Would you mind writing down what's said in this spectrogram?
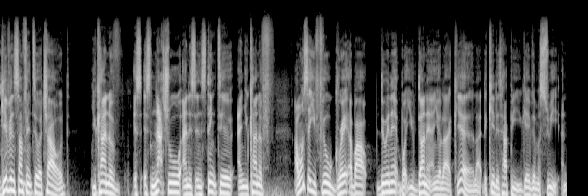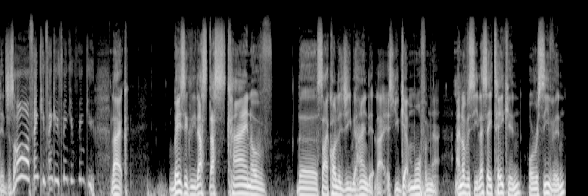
giving something to a child you kind of it's it's natural and it's instinctive and you kind of I won't say you feel great about doing it but you've done it and you're like yeah like the kid is happy. You gave them a sweet and they're just oh thank you thank you thank you thank you. Like basically that's that's kind of the psychology behind it. Like it's you get more from that. And obviously let's say taking or receiving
